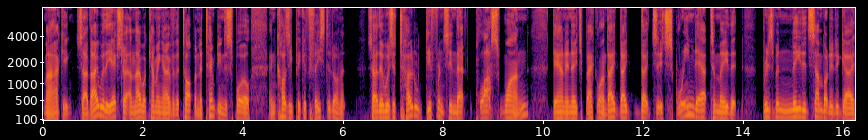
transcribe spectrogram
marking. So they were the extra, and they were coming over the top and attempting to spoil, and Kozzy Pickett feasted on it. So there was a total difference in that plus one down in each backline. They, they, they, it screamed out to me that Brisbane needed somebody to go,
